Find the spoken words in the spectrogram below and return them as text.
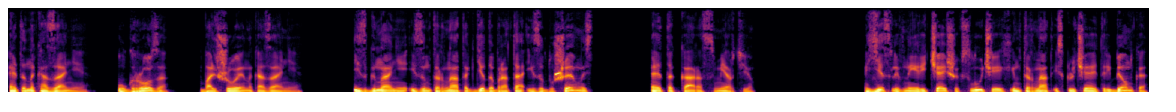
Это наказание. Угроза — большое наказание. Изгнание из интерната, где доброта и задушевность — это кара смертью. Если в наиредчайших случаях интернат исключает ребенка,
